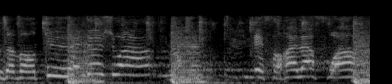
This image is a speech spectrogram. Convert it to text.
grandes aventures, de joie et fort à la fois.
